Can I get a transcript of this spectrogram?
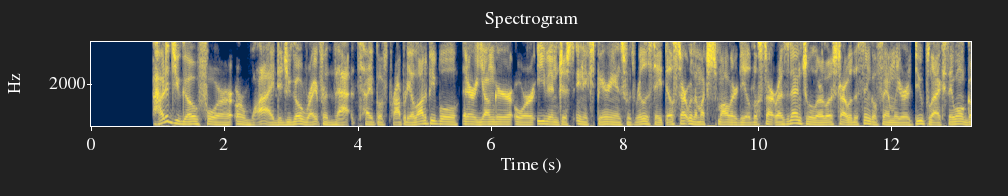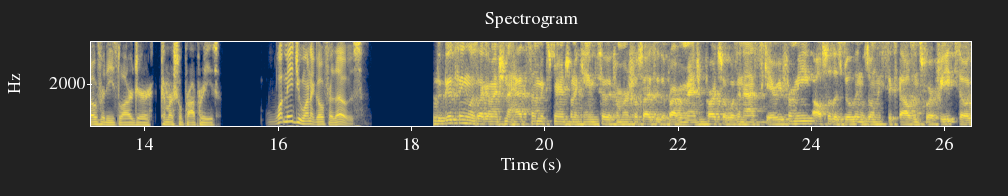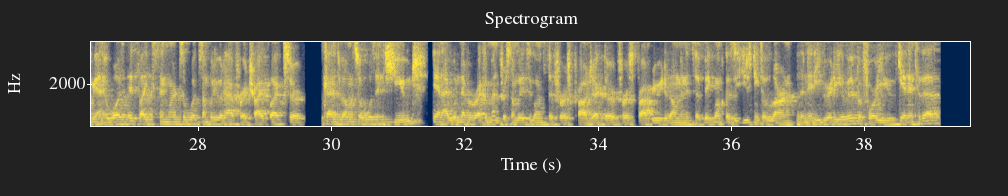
How did you go for, or why did you go right for that type of property? A lot of people that are younger or even just inexperienced with real estate, they'll start with a much smaller deal. They'll start residential or they'll start with a single family or a duplex. They won't go for these larger commercial properties. What made you want to go for those? The good thing was, like I mentioned, I had some experience when it came to the commercial side, to the property management part, so it wasn't as scary for me. Also, this building was only six thousand square feet, so again, it was it's like similar to what somebody would have for a triplex or kind of development, so it wasn't huge. And I would never recommend for somebody to go into their first project or first property redevelopment into a big one because you just need to learn the nitty gritty of it before you get into that.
